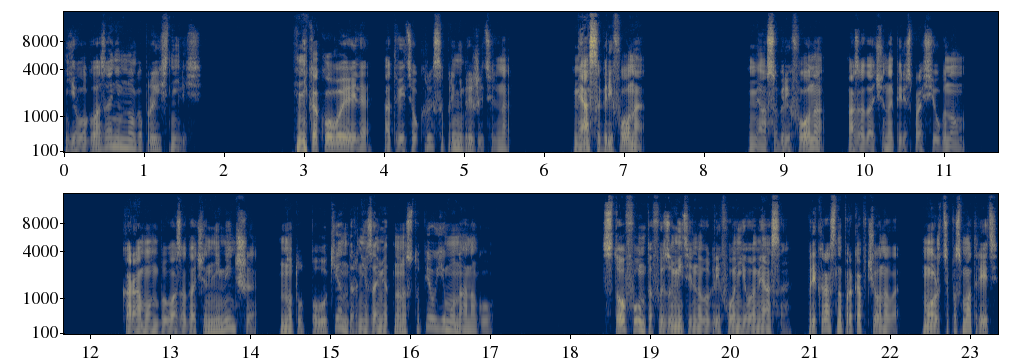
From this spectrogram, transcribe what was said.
Его глаза немного прояснились. «Никакого Эля», — ответил крыса пренебрежительно. «Мясо грифона». «Мясо грифона?» — озадаченно переспросил гном. Карамон был озадачен не меньше, но тут полукендер незаметно наступил ему на ногу. «Сто фунтов изумительного грифоньего мяса, прекрасно прокопченого. Можете посмотреть.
